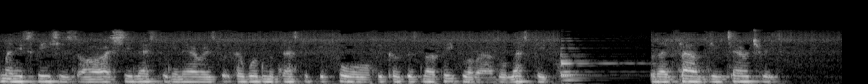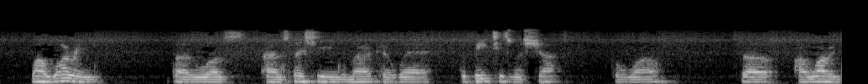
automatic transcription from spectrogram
many species are actually nesting in areas that they wouldn't have nested before because there's no people around or less people. So they've found new territories. My worry, though, was, um, especially in America, where the beaches were shut for a while. So I worried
